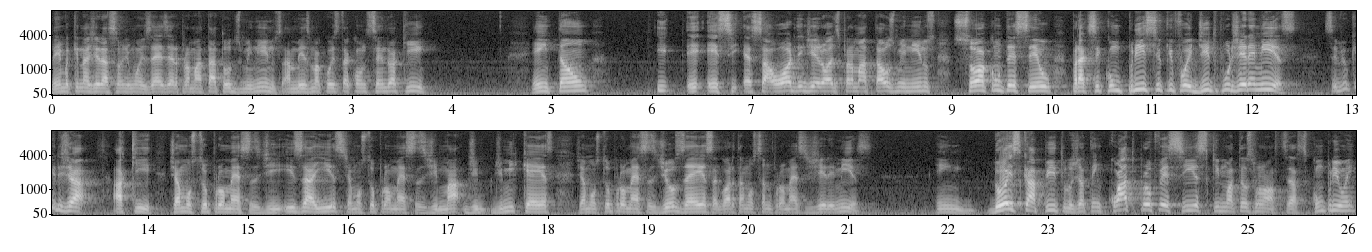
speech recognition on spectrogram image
Lembra que na geração de Moisés era para matar todos os meninos? A mesma coisa está acontecendo aqui. Então, esse, essa ordem de Herodes para matar os meninos só aconteceu para que se cumprisse o que foi dito por Jeremias. Você viu que ele já aqui já mostrou promessas de Isaías, já mostrou promessas de, de, de Miquéias, já mostrou promessas de Oséias, agora está mostrando promessas de Jeremias em dois capítulos, já tem quatro profecias que Mateus falou, nossa, se cumpriu, hein?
